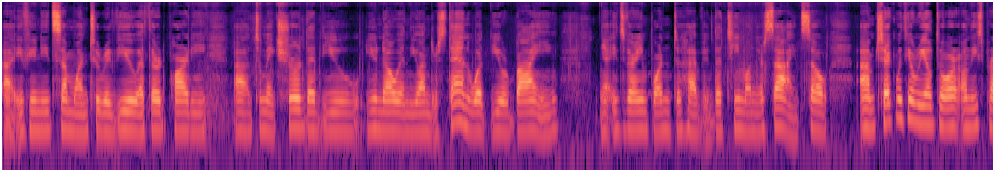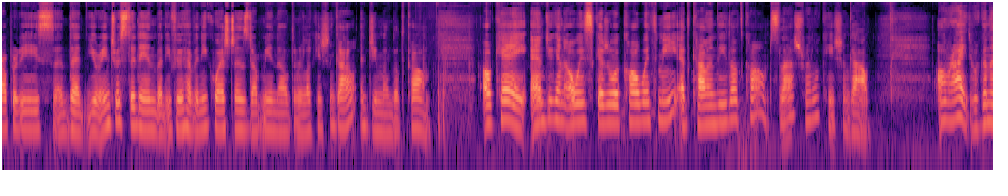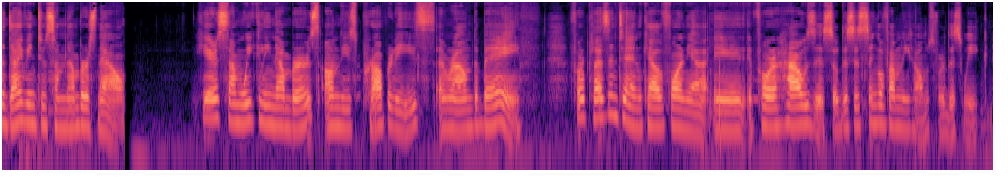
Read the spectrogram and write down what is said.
uh, if you need someone to review a third party uh, to make sure that you you know and you understand what you're buying yeah, it's very important to have the team on your side. So um, check with your realtor on these properties uh, that you're interested in but if you have any questions drop me a note at relocationgal at gmail.com okay and you can always schedule a call with me at calendly.com slash relocation gal. all right, we're going to dive into some numbers now. Here's some weekly numbers on these properties around the bay. For Pleasanton, California, uh, for houses, so this is single family homes for this week.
